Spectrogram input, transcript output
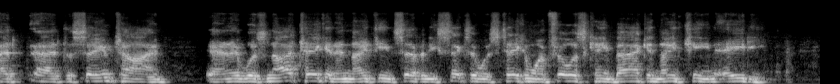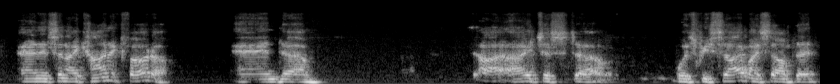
at, at the same time. And it was not taken in 1976. It was taken when Phyllis came back in 1980 and it's an iconic photo. And um, I, I, just uh, was beside myself that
